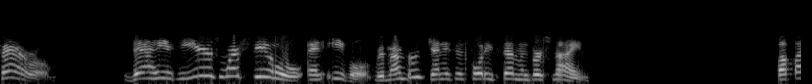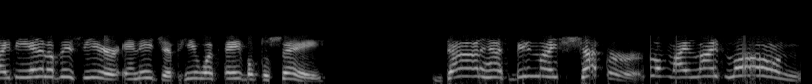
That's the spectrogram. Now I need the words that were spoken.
Pharaoh that his years were few and evil. Remember Genesis 47, verse 9. But by the end of this year in Egypt, he was able to say, God has been my shepherd of my life long,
